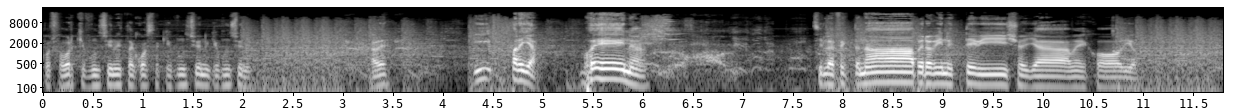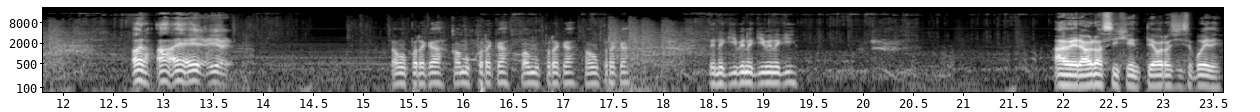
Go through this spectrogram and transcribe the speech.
Por favor, que funcione esta cosa. Que funcione, que funcione. A ver. Y para allá. Buena. Si le afecta. No, pero viene este bicho. Ya me jodió. Ahora. Ah, eh, eh, eh. Vamos para acá, vamos para acá, vamos para acá, vamos para acá. Ven aquí, ven aquí, ven aquí. A ver, ahora sí, gente, ahora sí se puede.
